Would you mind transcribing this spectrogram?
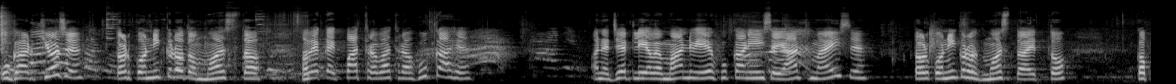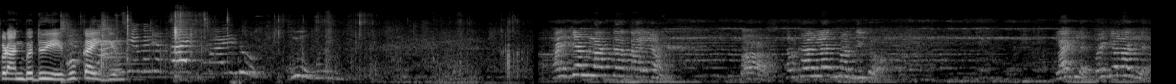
ઉઘાડ થયો છે. તડકો નીકળો તો મસ્ત. હવે કંઈક પાથરા પાથરા હુકા છે. અને જેટલી હવે માનવી એ હુકાણી છે હાથમાં આવી છે. તડકો નીકળો મસ્ત આજ તો. કપડાને બધું એ હુકાઈ ગયું. લાગ पैके लागले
